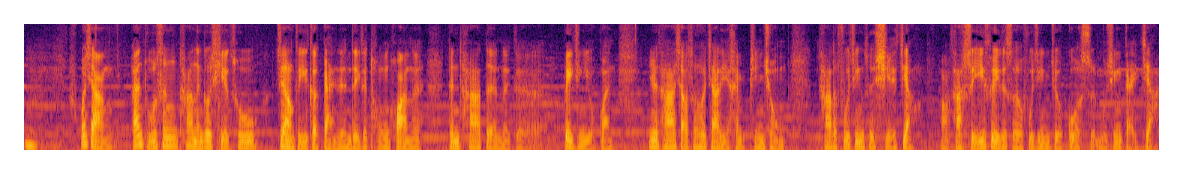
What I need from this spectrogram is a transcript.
嗯，我想安徒生他能够写出这样的一个感人的一个童话呢，跟他的那个。背景有关，因为他小时候家里很贫穷，他的父亲是鞋匠啊。他十一岁的时候，父亲就过世，母亲改嫁。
